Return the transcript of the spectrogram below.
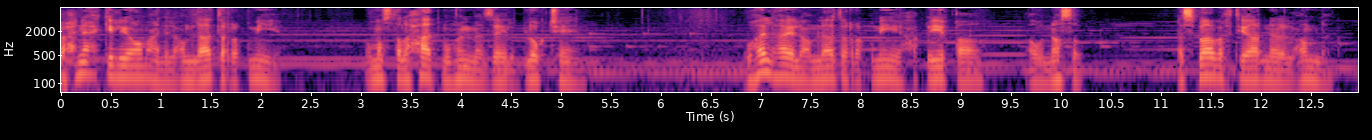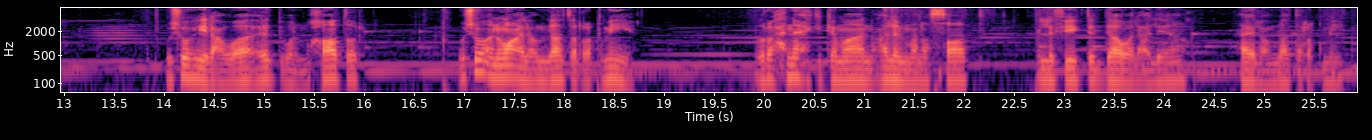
رح نحكي اليوم عن العملات الرقمية ومصطلحات مهمة زي البلوك تشين وهل هاي العملات الرقمية حقيقة أو نصب؟ أسباب اختيارنا للعملة. وشو هي العوائد والمخاطر؟ وشو أنواع العملات الرقمية؟ ورح نحكي كمان على المنصات اللي فيك تتداول عليها هاي العملات الرقمية.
